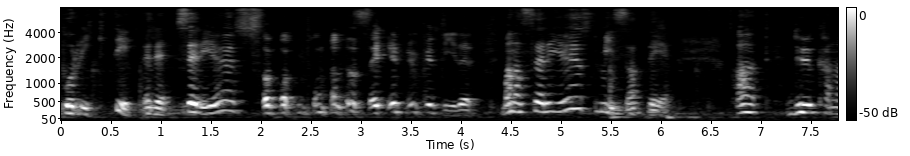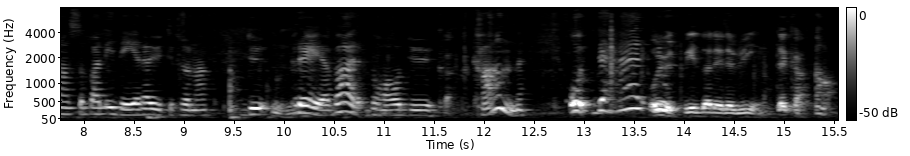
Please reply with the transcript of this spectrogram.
på riktigt. Eller seriöst som ungdomarna säger nu för tiden. Man har seriöst missat det. Att du kan alltså validera utifrån att du Mm. prövar vad du Kan. Och det här Och utbilda dig det du inte kan. Ja.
